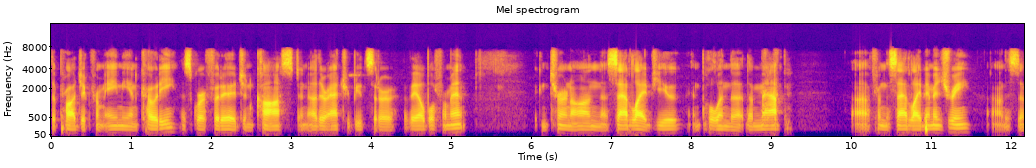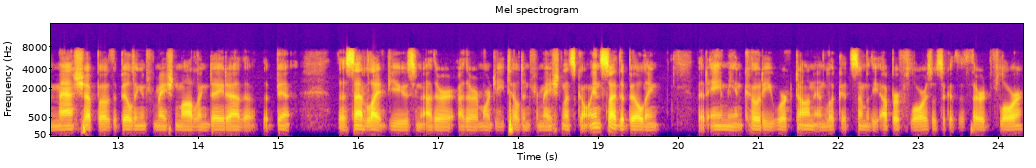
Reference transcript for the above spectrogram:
the project from Amy and Cody, the square footage and cost and other attributes that are available from it. We can turn on the satellite view and pull in the, the map uh, from the satellite imagery. Uh, this is a mashup of the building information modeling data, the, the, the satellite views, and other, other more detailed information. Let's go inside the building that Amy and Cody worked on and look at some of the upper floors. Let's look at the third floor.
